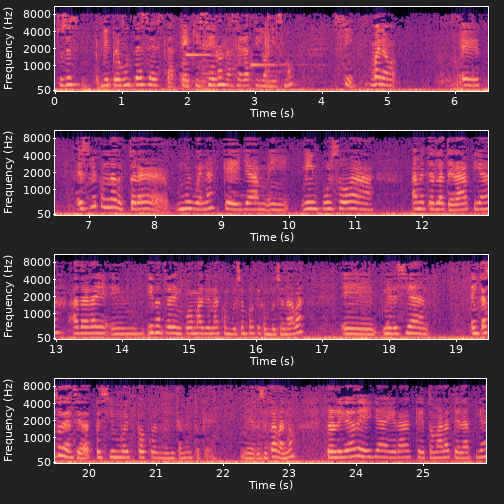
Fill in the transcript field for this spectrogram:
Entonces, mi pregunta es esta, ¿te quisieron hacer a ti lo mismo? Sí, bueno, eh, estuve con una doctora muy buena que ella me, me impulsó a, a meter la terapia, a dar, iba a entrar en coma de una convulsión porque convulsionaba. Eh, me decían, en caso de ansiedad, pues sí, muy poco el medicamento que me recetaba, ¿no? Pero la idea de ella era que tomara terapia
